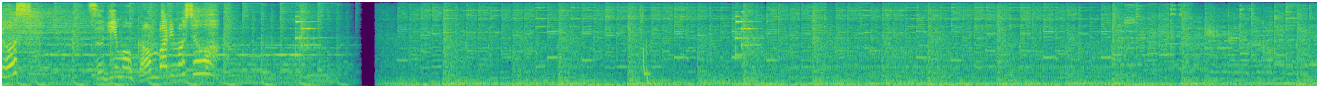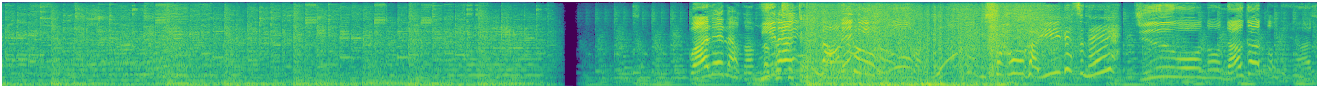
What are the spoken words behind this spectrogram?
よし次も頑張りましょう。我らが未来のために。した方がいいですね。獣王の長門である。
